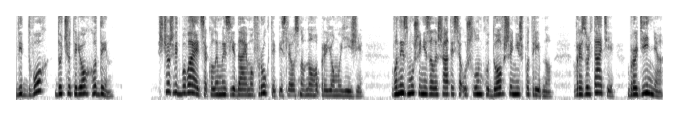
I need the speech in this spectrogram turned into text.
від 2 до 4 годин. Що ж відбувається, коли ми з'їдаємо фрукти після основного прийому їжі? Вони змушені залишатися у шлунку довше, ніж потрібно. В результаті бродіння,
